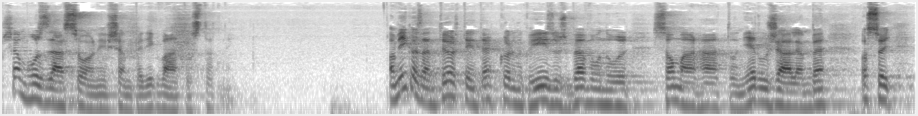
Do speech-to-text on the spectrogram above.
sem hozzászólni, sem pedig változtatni. Ami igazán történt ekkor, amikor Jézus bevonul Szamárháton, Jeruzsálembe, az, hogy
